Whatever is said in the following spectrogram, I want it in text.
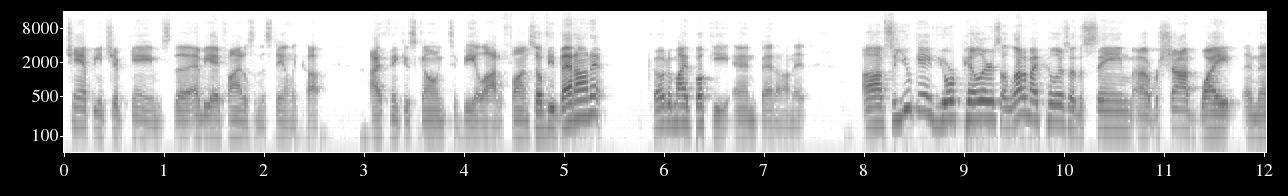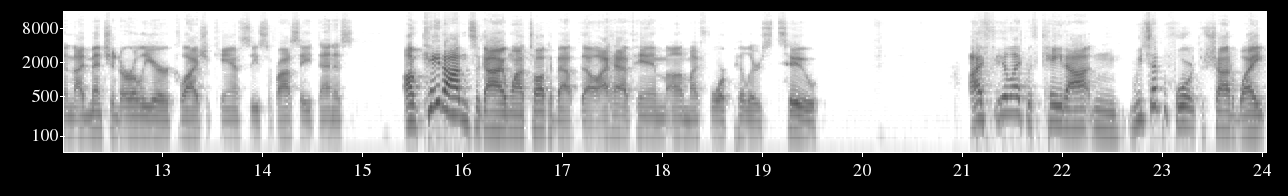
championship games, the NBA Finals and the Stanley Cup, I think is going to be a lot of fun. So if you bet on it, go to my bookie and bet on it. Uh, so you gave your pillars. A lot of my pillars are the same. Uh, Rachaad White, and then I mentioned earlier Calijah Kancey, SirVocea Dennis. Um, Cade Otton's a guy I want to talk about, though. I have him on my four pillars too. I feel like with Cade Otton, we said before with Rachaad White,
